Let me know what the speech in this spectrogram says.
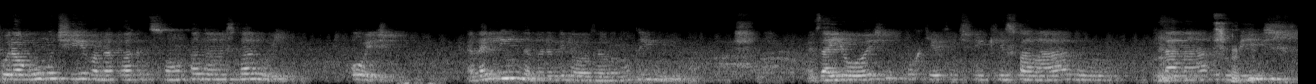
Por algum motivo, a minha placa de som está dando esse barulho. Hoje. Ela é linda, maravilhosa, ela não tem ruído. Mas aí hoje, porque a gente quis falar do danado do bicho,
